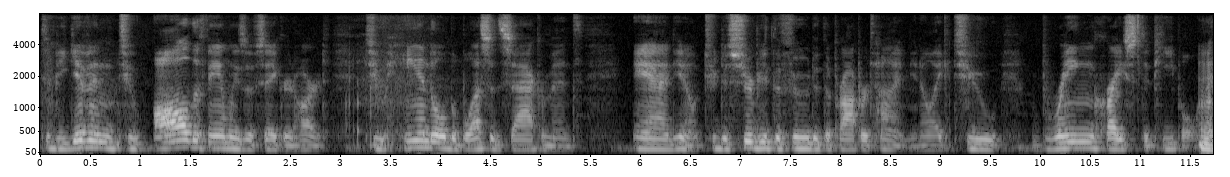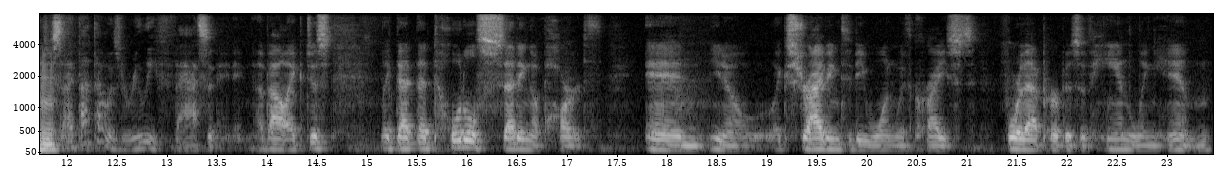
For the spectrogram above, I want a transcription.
to be given to all the families of Sacred Heart to handle the Blessed Sacrament and you know to distribute the food at the proper time you know like to bring Christ to people and I mm-hmm. just I thought that was really fascinating about like just like that that total setting apart and you know like striving to be one with Christ for that purpose of handling him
